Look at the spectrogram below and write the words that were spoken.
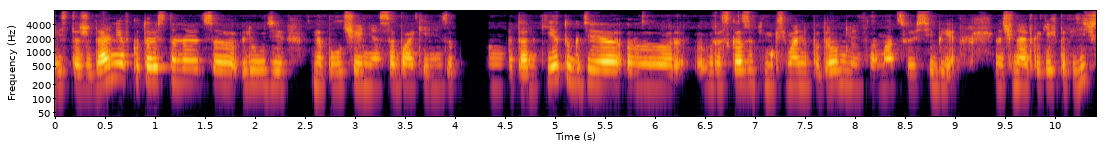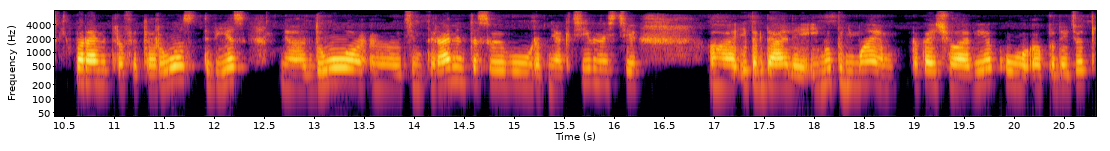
лист ожидания, в который становятся люди на получение собаки, они это анкету, где э, рассказывают максимально подробную информацию о себе. Начиная от каких-то физических параметров, это рост, вес, э, до э, темперамента своего, уровня активности и так далее. И мы понимаем, какая человеку подойдет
